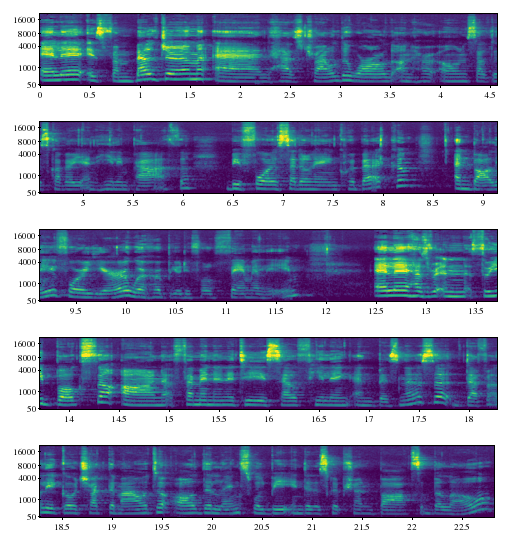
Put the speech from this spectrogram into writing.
Elle is from Belgium and has traveled the world on her own self discovery and healing path before settling in Quebec and Bali for a year with her beautiful family. Ele' has written three books on femininity, self healing, and business. Definitely go check them out. All the links will be in the description box below.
